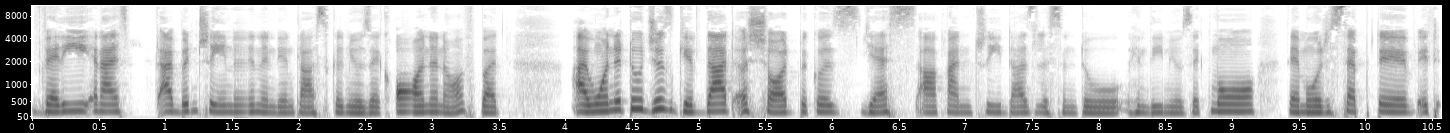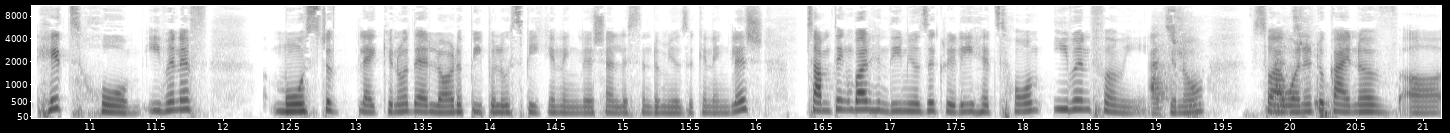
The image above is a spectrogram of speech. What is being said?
very and i i've been trained in indian classical music on and off but i wanted to just give that a shot because yes our country does listen to hindi music more. They're more receptive. It hits home. Even if most of like you know there are a lot of people who speak in english and listen to music in english. Something about hindi music really hits home even for me That's you know? true. so i That's wanted to kind of uh,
